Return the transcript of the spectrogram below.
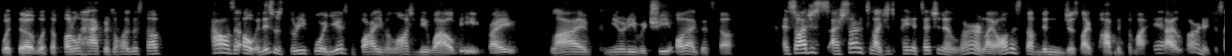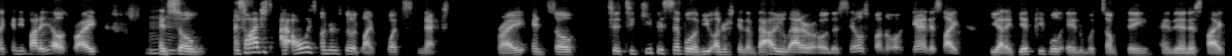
with the with the funnel hackers, all that good stuff, I was like, oh, and this was three four years before I even launched BYOB, right? Live community retreat, all that good stuff. And so I just I started to like just pay attention and learn. Like all this stuff didn't just like pop into my head. I learned it just like anybody else, right? Mm. And so and so I just I always understood like what's next, right? And so to, to keep it simple, if you understand the value ladder or the sales funnel, again, it's like you got to get people in with something, and then it's like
